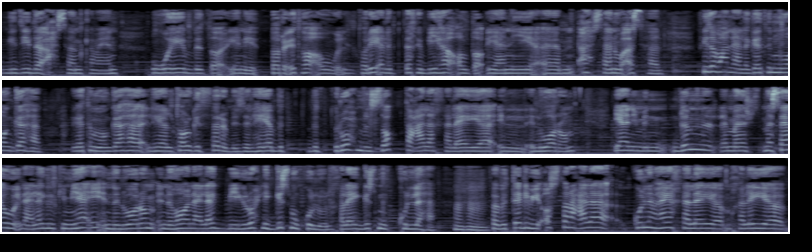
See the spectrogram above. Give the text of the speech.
جديدة أحسن كمان. وبط يعني طريقتها أو الطريقة اللي بتتاخد بيها ألط- يعني أحسن وأسهل في طبعا العلاجات الموجهة العلاجات الموجهة اللي هي ال target therapies اللي هي بت- بتروح بالظبط على خلايا ال- الورم يعني من ضمن مساوئ العلاج الكيميائي إن الورم إن هو العلاج بيروح للجسم كله لخلايا الجسم كلها. فبالتالي بيأثر على كل ما هي خلايا خلية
